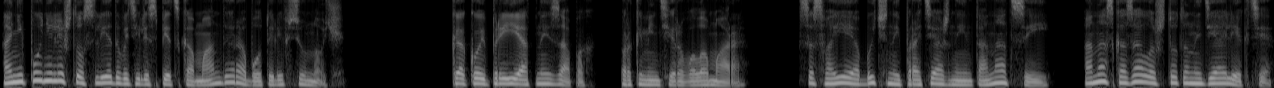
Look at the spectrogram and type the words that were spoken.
они поняли, что следователи спецкоманды работали всю ночь. «Какой приятный запах!» — прокомментировала Мара. Со своей обычной протяжной интонацией она сказала что-то на диалекте.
